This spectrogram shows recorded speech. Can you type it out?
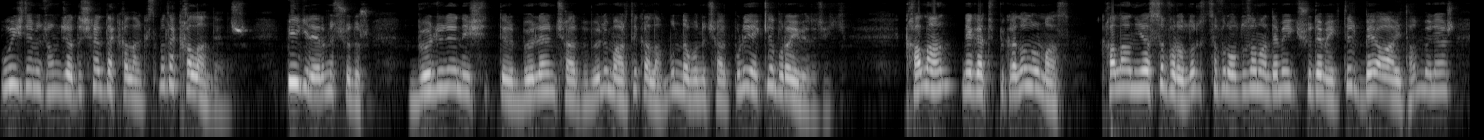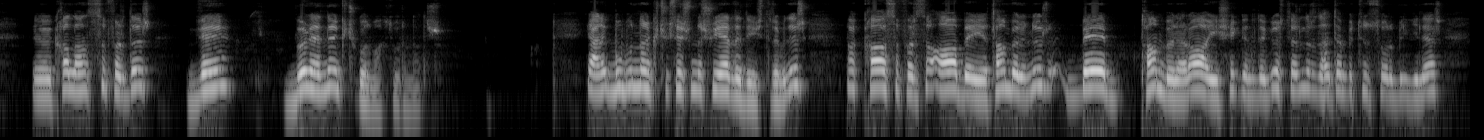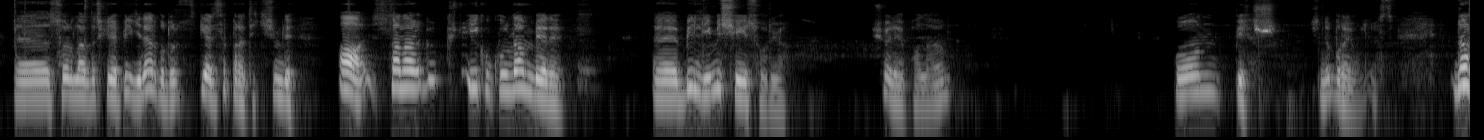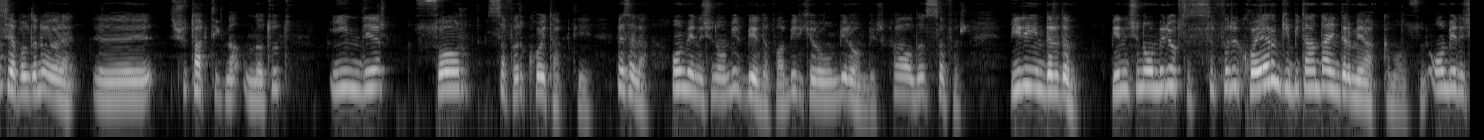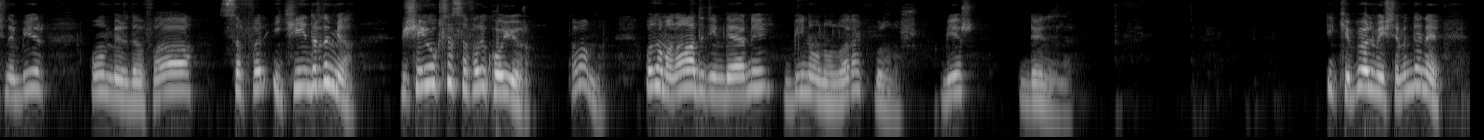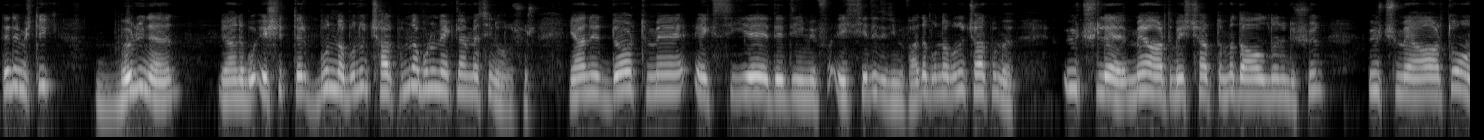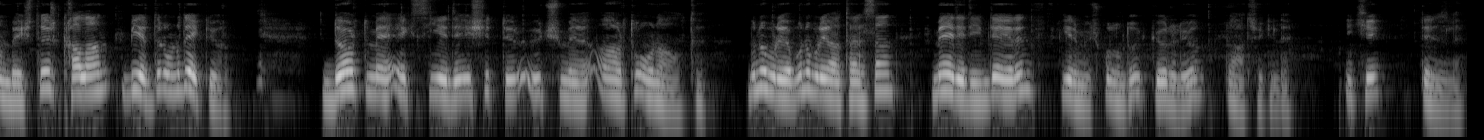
Bu işlemin sonucu dışarıda kalan kısma da kalan denir. Bilgilerimiz şudur. Bölünen eşittir bölen çarpı bölüm artı kalan. Bunda bunu çarp bunu ekle burayı verecek. Kalan negatif bir kalan olmaz. Kalan ya sıfır olur. Sıfır olduğu zaman demek şu demektir. B A'yı tam böler. Ee, kalan sıfırdır ve bölenden küçük olmak zorundadır. Yani bu bundan küçükse şunu da şu yerde değiştirebilir. Bak K sıfırsa A B'ye tam bölünür. B tam böler A'yı şeklinde de gösterilir. Zaten bütün soru bilgiler e, sorularda çıkacak bilgiler budur. Gerisi pratik. Şimdi A sana ilkokuldan beri e, bildiğimiz şeyi soruyor. Şöyle yapalım. 11. Şimdi burayı bulacağız. Nasıl yapıldığını öğren. E, şu taktik aklında tut. İndir, sor, sıfır koy taktiği. Mesela 11'in için 11 bir defa. 1 kere 11 11. Kaldı 0. 1'i indirdim. 1'in içinde 11 yoksa 0'ı koyarım ki bir tane daha indirmeye hakkım olsun. 11'in içinde 1 11 defa 0 2 indirdim ya. Bir şey yoksa 0'ı koyuyorum. Tamam mı? O zaman A dediğim değer ne? 1010 olarak bulunur. 1 Denizli. 2 bölme işleminde ne? Ne demiştik? Bölünen yani bu eşittir. Bununla bunun çarpımına bunun eklenmesiyle oluşur. Yani 4m eksi y dediğim, eksi 7 dediğim ifade bununla bunun çarpımı. 3 ile m artı 5 çarptım mı dağıldığını düşün. 3m artı 15'tir. Kalan 1'dir. Onu da ekliyorum. 4m eksi 7 eşittir 3m artı 16. Bunu buraya bunu buraya atarsan m dediğim değerin 23 bulunduğu görülüyor rahat şekilde. 2 Denizli.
